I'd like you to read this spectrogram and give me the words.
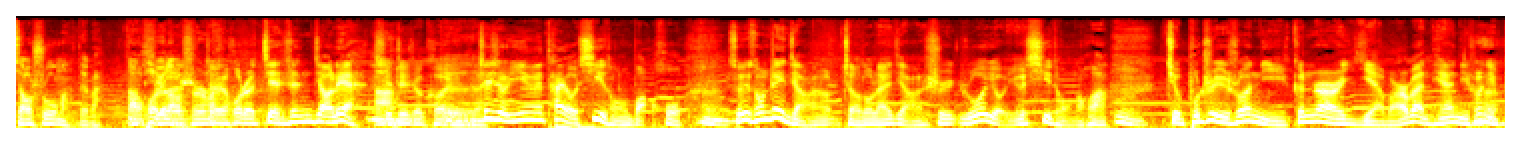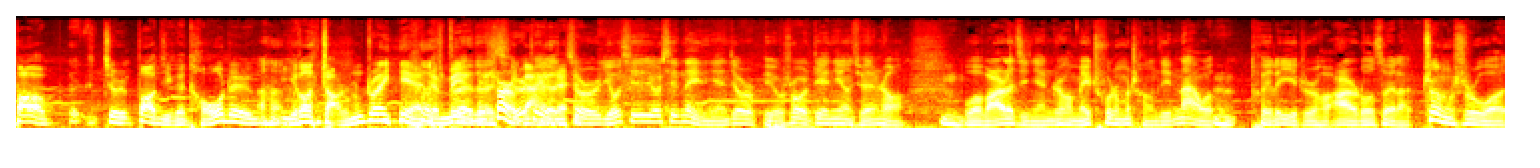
教书嘛，对吧？当体育老师嘛，对，或者健身教练，其实这就可以。这就是因为它有系统的保护，所以从这角角度来讲，是如果有一个系统的话，就不至于说你跟这儿也玩半天。你说你报就是报几个头，这以后找什么专业？这没事儿干。这个就是，尤其尤其那几年，就是比如说我电竞选手，我玩了几年之后没出什么成绩，那我退了役之后二十多岁了，正是我。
